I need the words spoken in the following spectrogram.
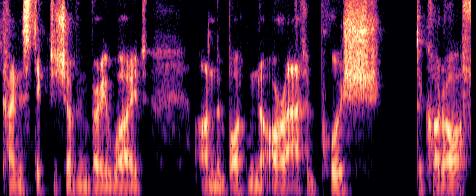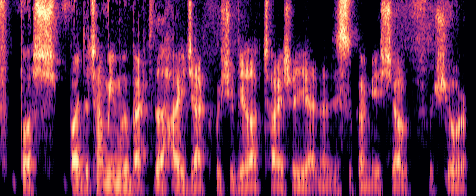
kind of stick to shoving very wide on the button or at a push to cut off. But by the time we move back to the hijack, we should be a lot tighter. Yeah, now this is going to be a shove for sure.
